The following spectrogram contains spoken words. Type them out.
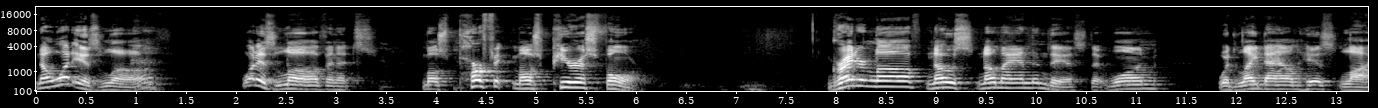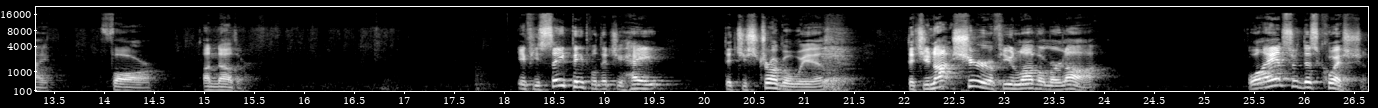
Now, what is love? What is love in its most perfect, most purest form? Greater love knows no man than this, that one would lay down his life for another. If you see people that you hate, that you struggle with, that you're not sure if you love them or not, well, answer this question.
